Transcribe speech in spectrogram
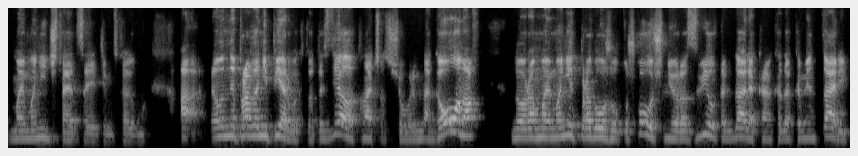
Маймонид считается этим, скажем, а, он, правда, не первый, кто это сделал, это началось еще во времена Гаонов, но Рамаймонид продолжил эту школу, очень ее развил и так далее, когда комментарий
